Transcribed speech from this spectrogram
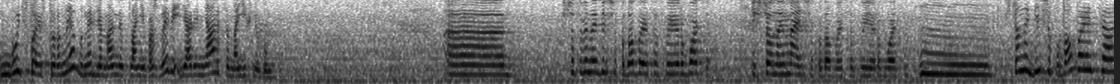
будь з тої сторони, вони для мене в плані важливі, і я рівняюся на їхню думку. Е, що тобі найбільше подобається в твоїй роботі? І що найменше подобається в твоїй роботі? М, Що найбільше подобається,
